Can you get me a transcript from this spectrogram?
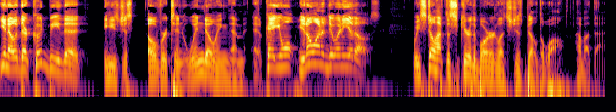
you know, there could be the he's just Overton windowing them. Okay, you won't. You don't want to do any of those. We still have to secure the border. Let's just build the wall. How about that?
